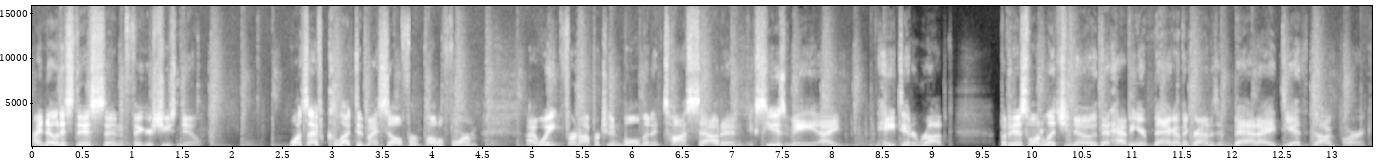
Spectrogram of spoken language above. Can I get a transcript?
I noticed this and figure she's new. Once I've collected myself from puddle form, I wait for an opportune moment and toss out an, excuse me, I hate to interrupt, but I just want to let you know that having your bag on the ground is a bad idea at the dog park.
